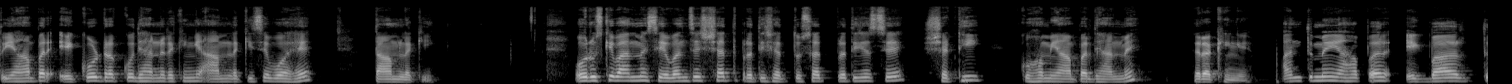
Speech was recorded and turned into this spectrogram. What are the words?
तो यहाँ पर एक और ड्रग को ध्यान में रखेंगे आमलकी से वो है तामलकी। और उसके बाद में सेवन से शत प्रतिशत तो शत प्रतिशत से छठी को हम यहाँ पर ध्यान में रखेंगे। अंत में यहाँ पर एक बात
